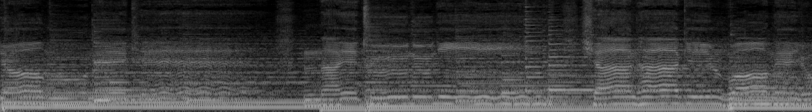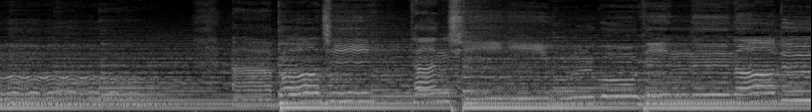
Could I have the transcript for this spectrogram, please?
영혼에게 나의 두 눈이 향하길 원해요. 아버지 당신이 울고 있는 나의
